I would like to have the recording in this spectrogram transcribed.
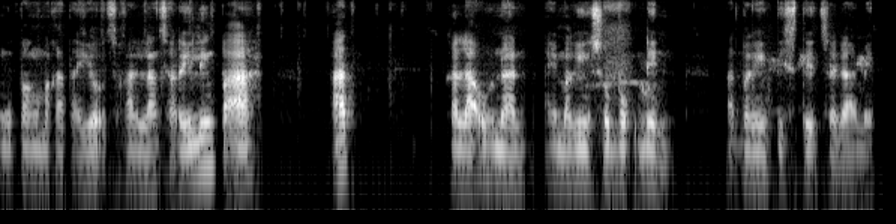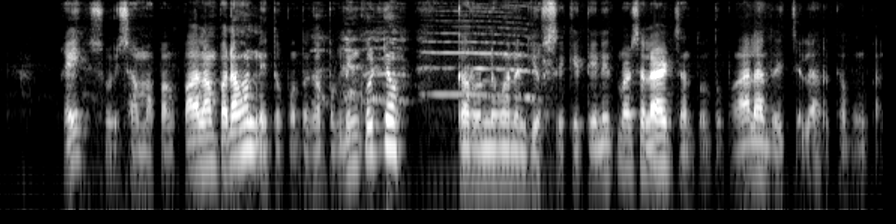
upang makatayo sa kanilang sariling paa at kalaunan ay maging subok din at maging tested sa gamit. Okay, so isang mapagpalang panahon, ito pong tagapaglingkod nyo, karunungan ng Diyos, Ikitinit Martial Arts, ang tuntong pangalan, Rachel R. Kabungkal.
